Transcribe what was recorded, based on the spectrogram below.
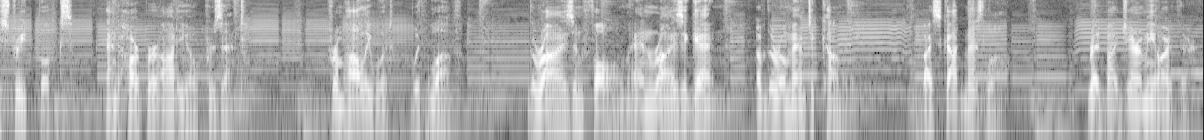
Street Books and Harper Audio present From Hollywood with Love The Rise and Fall and Rise Again of the Romantic Comedy by Scott Meslow. Read by Jeremy Arthur.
